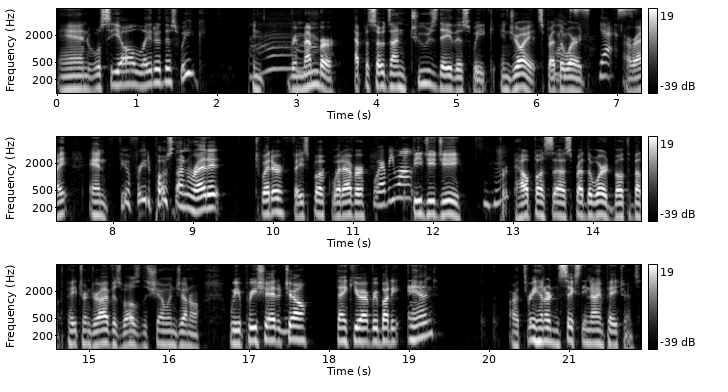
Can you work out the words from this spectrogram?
And we'll see y'all later this week. And remember, episodes on Tuesday this week. Enjoy it. Spread the word. Yes. All right. And feel free to post on Reddit, Twitter, Facebook, whatever. Wherever you want. BGG. Mm-hmm. Pr- Help us uh, spread the word, both about the patron drive as well as the show in general. We appreciate it, mm-hmm. Joe. Thank you, everybody. And our 369 patrons.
